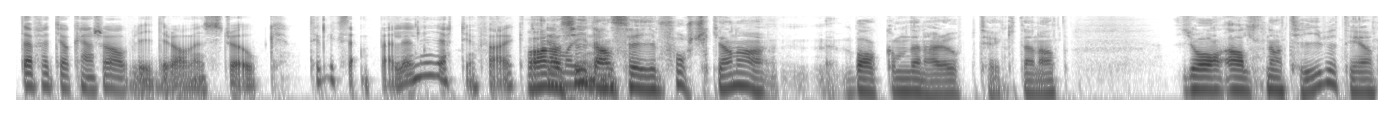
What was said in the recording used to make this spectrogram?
Därför att jag kanske avlider av en stroke till exempel, eller en hjärtinfarkt. Å andra sidan säger forskarna bakom den här upptäckten att ja, alternativet är att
